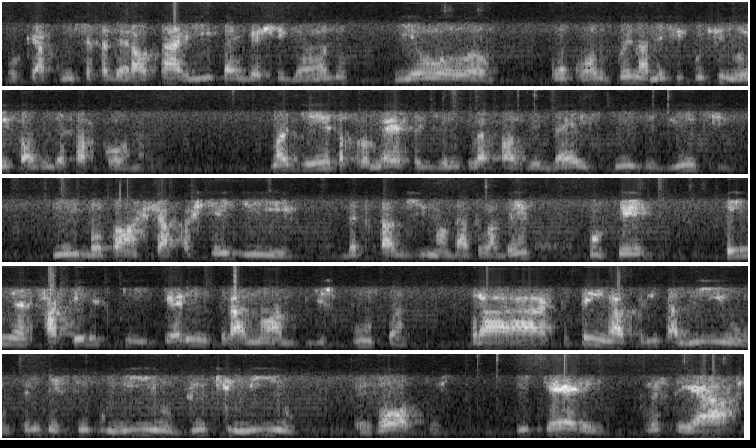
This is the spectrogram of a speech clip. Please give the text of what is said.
Porque a Polícia Federal está aí, está investigando, e eu concordo plenamente que continue fazendo dessa forma. Não adianta a promessa dizendo que vai fazer 10, 15, 20 e botar uma chapa cheia de deputados de mandato lá dentro, porque tem aqueles que querem entrar numa disputa para que tem lá 30 mil, 35 mil, 20 mil eh, votos e querem pleitear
